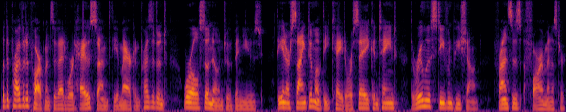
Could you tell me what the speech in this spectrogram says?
But the private apartments of Edward House and the American president were also known to have been used. The inner sanctum of the Quai d'Orsay contained the room of Stephen Pichon, France's foreign minister,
